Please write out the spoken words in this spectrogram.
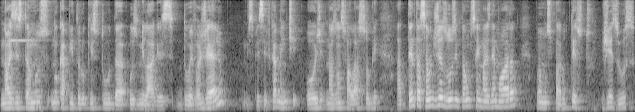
Nós estamos no capítulo que estuda os milagres do Evangelho, especificamente hoje nós vamos falar sobre a tentação de Jesus, então sem mais demora, Vamos para o texto. Jesus,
